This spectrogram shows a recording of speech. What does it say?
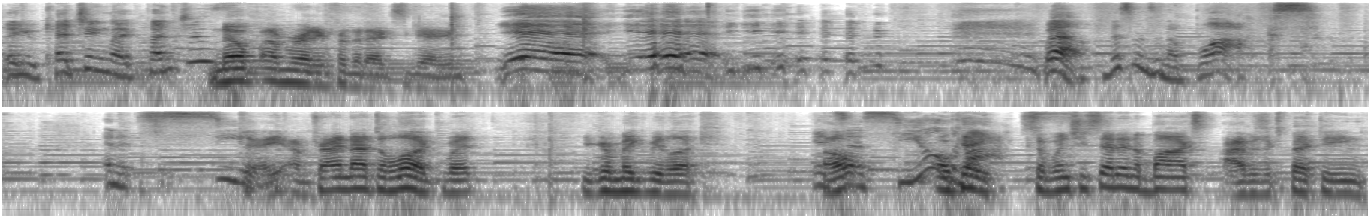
Are you catching my punches? Nope, I'm ready for the next game. Yeah, yeah, yeah. Well, this one's in a box. And it's sealed. Okay, I'm trying not to look, but you're gonna make me look. It's Oh, a sealed Okay, box. so when she said in a box, I was expecting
